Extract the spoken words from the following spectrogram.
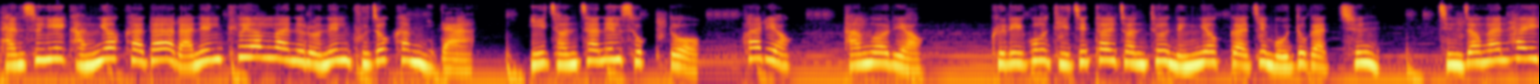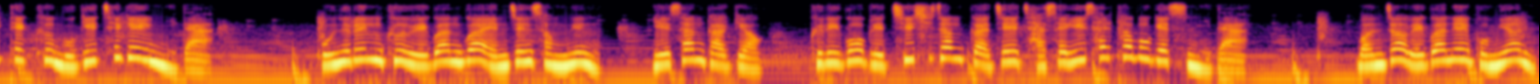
단순히 강력하다라는 표현만으로는 부족합니다. 이 전차는 속도, 화력, 방어력, 그리고 디지털 전투 능력까지 모두 갖춘 진정한 하이테크 무기 체계입니다. 오늘은 그 외관과 엔진 성능, 예상 가격, 그리고 배치 시점까지 자세히 살펴보겠습니다. 먼저 외관을 보면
